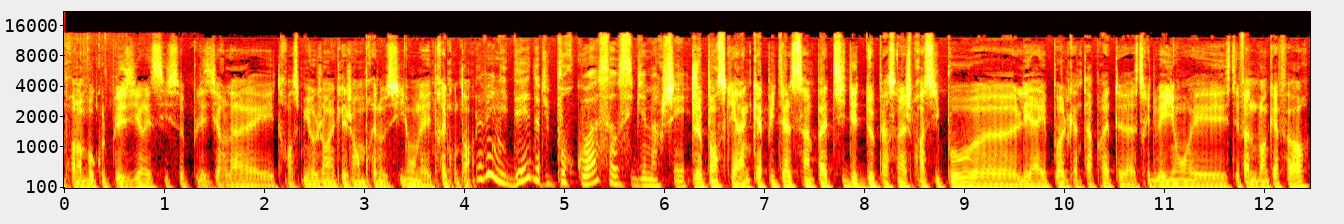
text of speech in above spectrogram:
prenant beaucoup de plaisir, et si ce plaisir-là est transmis aux gens et que les gens en prennent aussi, on est très content. Vous avez une idée de- du pourquoi ça a aussi bien marché? Je pense qu'il y a un capital sympathie des deux personnages principaux, euh, Léa et Paul, qu'interprètent Astrid Veillon et Stéphane Blancafort,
